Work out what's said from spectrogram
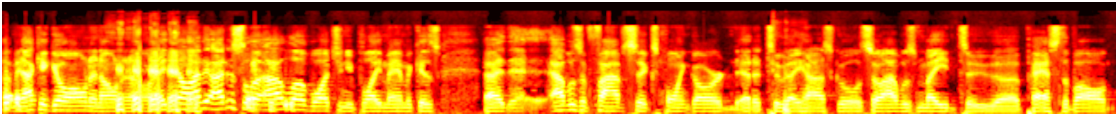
I mean, I could go on and on and on. No, I, I just lo- I love watching you play, man, because I, I was a five six point guard at a two A high school, so I was made to uh, pass the ball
